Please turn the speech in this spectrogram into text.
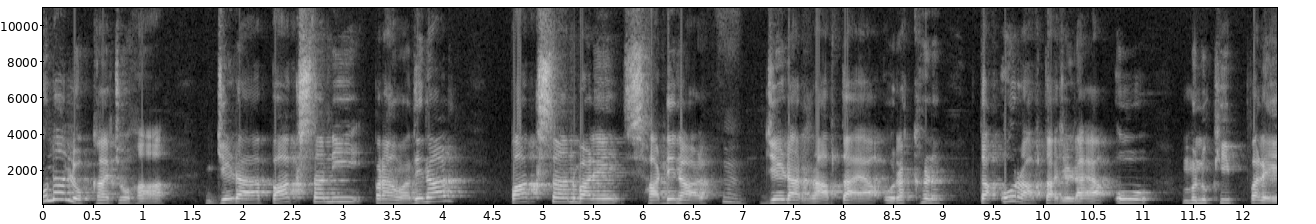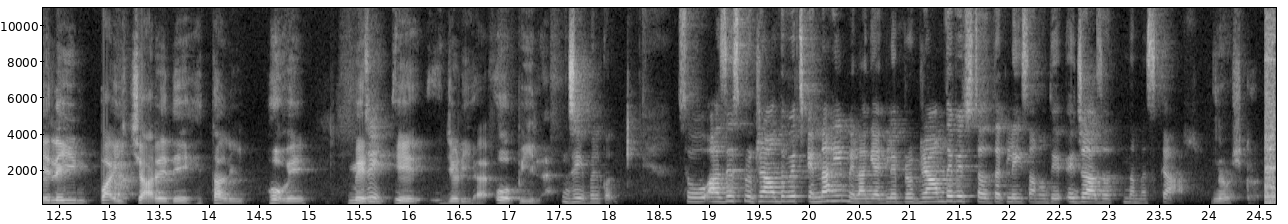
ਉਹਨਾਂ ਲੋਕਾਂ ਚੋਂ ਹਾਂ ਜਿਹੜਾ ਪਾਕਿਸਤਾਨੀ ਭਰਾਵਾਂ ਦੇ ਨਾਲ ਪਾਕਿਸਤਾਨ ਵਾਲੇ ਸਾਡੇ ਨਾਲ ਹੂੰ। ਜਿਹੜਾ ਰਾਬਤਾ ਆ ਉਹ ਰੱਖਣ ਤਾਂ ਉਹ ਰਾਬਤਾ ਜਿਹੜਾ ਆ ਉਹ ਮਨੁੱਖੀ ਭਲੇ ਲਈ ਭਾਈਚਾਰੇ ਦੇ ਹਿੱਤਾਂ ਲਈ ਹੋਵੇ ਮੇਰੀ ਇਹ ਜਿਹੜੀ ਆ ਉਹ ਅਪੀਲ ਹੈ। ਜੀ ਬਿਲਕੁਲ। ਸੋ ਅੱਜ ਇਸ ਪ੍ਰੋਗਰਾਮ ਦੇ ਵਿੱਚ ਇੰਨਾ ਹੀ ਮਿਲਾਂਗੇ। ਅਗਲੇ ਪ੍ਰੋਗਰਾਮ ਦੇ ਵਿੱਚ ਤਦ ਤੱਕ ਲਈ ਸਾਨੂੰ ਦੇ ਇਜਾਜ਼ਤ। ਨਮਸਕਾਰ। ਨਮਸਕਾਰ।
